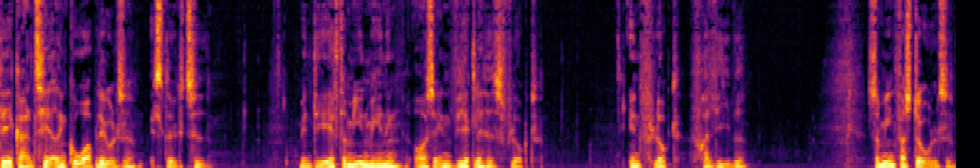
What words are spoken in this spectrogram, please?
Det er garanteret en god oplevelse et stykke tid, men det er efter min mening også en virkelighedsflugt. En flugt fra livet. Så min forståelse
